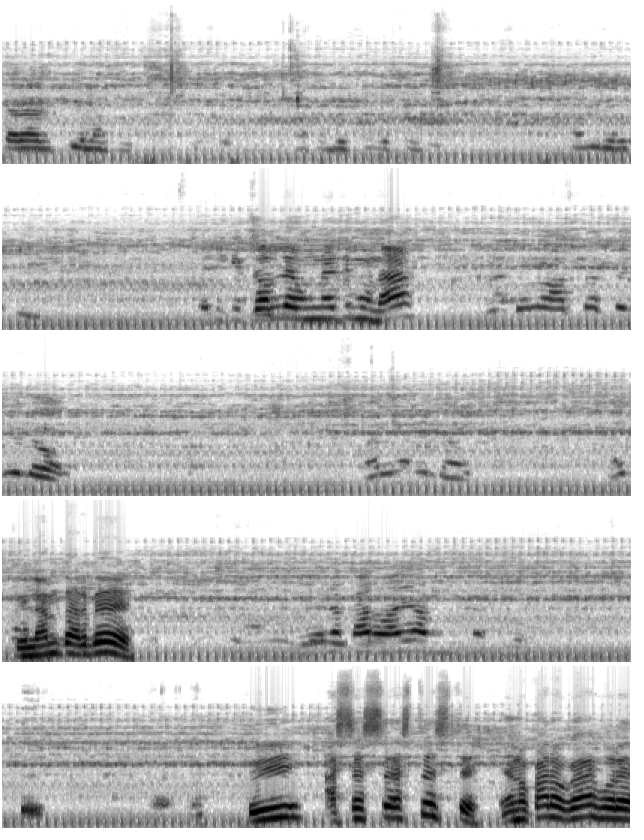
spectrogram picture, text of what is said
তারা এদিকে উন্নয় দিব না? নাম তারবে তুই আস্তে আস্তে আস্তে আস্তে। এন কারও গা পরে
